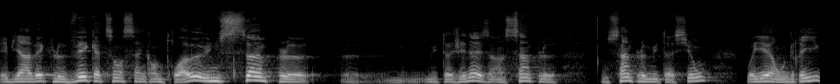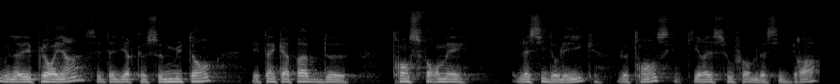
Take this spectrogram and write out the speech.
Eh bien, avec le V453E, une simple mutagénèse, un simple, une simple mutation, vous voyez en gris, vous n'avez plus rien, c'est-à-dire que ce mutant est incapable de transformer l'acide oléique, le trans, qui reste sous forme d'acide gras,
